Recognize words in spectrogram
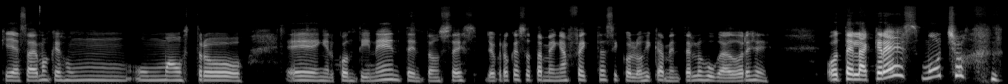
que ya sabemos que es un, un monstruo en el continente, entonces yo creo que eso también afecta psicológicamente a los jugadores. eh. O te la crees mucho,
